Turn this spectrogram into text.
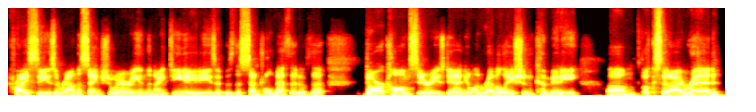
crises around the sanctuary in the 1980s. It was the central method of the DARCOM series, Daniel and Revelation Committee, um, books that I read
